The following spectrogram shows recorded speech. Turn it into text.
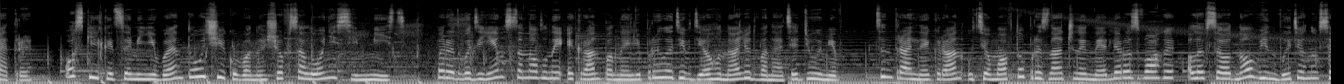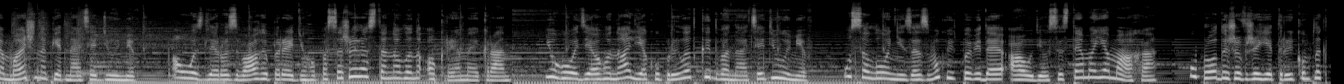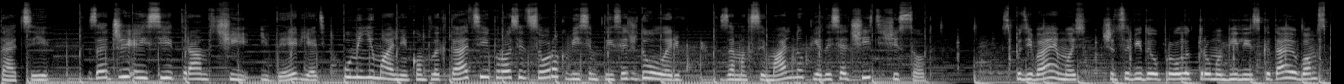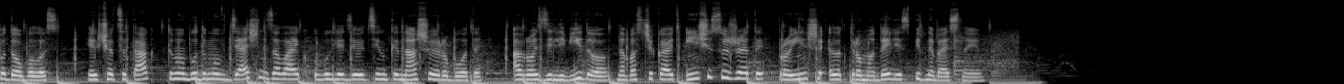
Оскільки це мінівен, то очікувано, що в салоні 7 місць. Перед водієм встановлений екран панелі приладів діагоналю 12 дюймів. Центральний екран у цьому авто призначений не для розваги, але все одно він витягнувся майже на 15 дюймів. А ось для розваги переднього пасажира встановлено окремий екран. Його діагональ, як у приладки, 12 дюймів. У салоні за звук відповідає аудіосистема Yamaha. У продажу вже є три комплектації. За GAC Trump Chi і 9 у мінімальній комплектації просять 48 тисяч доларів, за максимальну 56 600. Сподіваємось, що це відео про електромобілі із Китаю вам сподобалось. Якщо це так, то ми будемо вдячні за лайк у вигляді оцінки нашої роботи. А в розділі відео на вас чекають інші сюжети про інші електромоделі з Піднебесної.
